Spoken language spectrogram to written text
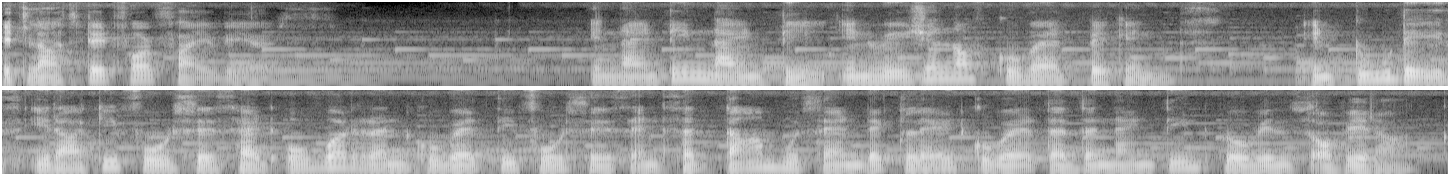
It lasted for five years. In 1990, invasion of Kuwait begins. In two days, Iraqi forces had overrun Kuwaiti forces and Saddam Hussein declared Kuwait as the 19th province of Iraq.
